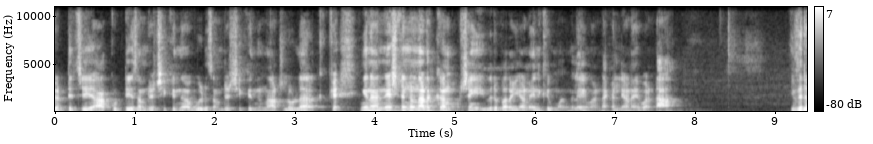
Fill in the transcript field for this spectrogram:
കെട്ടിച്ച് ആ കുട്ടിയെ സംരക്ഷിക്കുന്നു ആ വീട് സംരക്ഷിക്കുന്നു നാട്ടിലുള്ള ആൾക്കൊക്കെ ഇങ്ങനെ അന്വേഷണങ്ങൾ നടക്കുകയാണ് പക്ഷേ ഇവർ പറയുകയാണ് എനിക്ക് മംഗലേ വേണ്ട കല്യാണമേ വേണ്ട. ഇവർ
